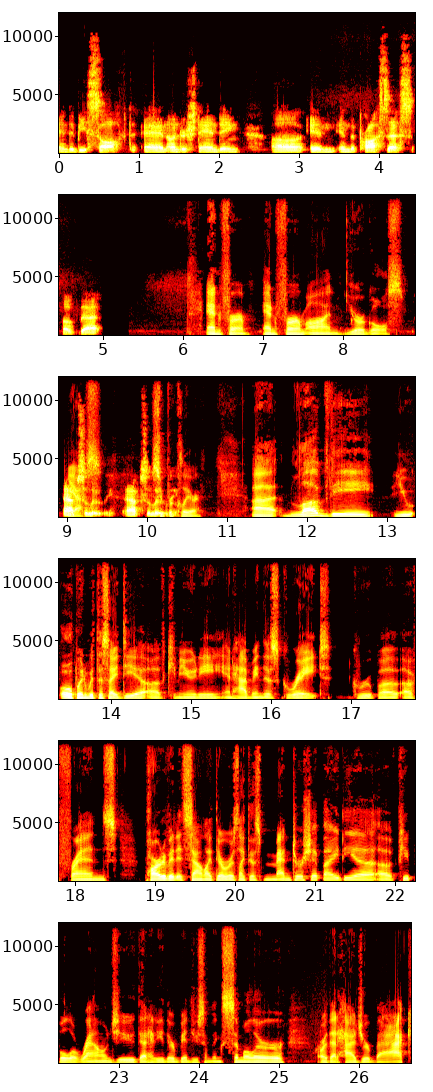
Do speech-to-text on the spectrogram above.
and to be soft and understanding uh, in in the process of that and firm and firm on your goals. Absolutely, yes. absolutely, super clear. Uh, love the you opened with this idea of community and having this great group of, of friends. Part of it, it sounded like there was like this mentorship idea of people around you that had either been through something similar or that had your back.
